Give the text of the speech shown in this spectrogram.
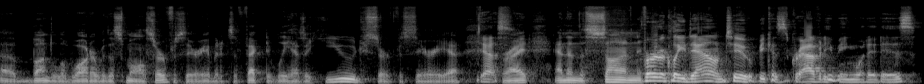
uh, bundle of water with a small surface area, but it's effectively has a huge surface area. Yes. Right. And then the sun. Vertically down too, because gravity being what it is,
